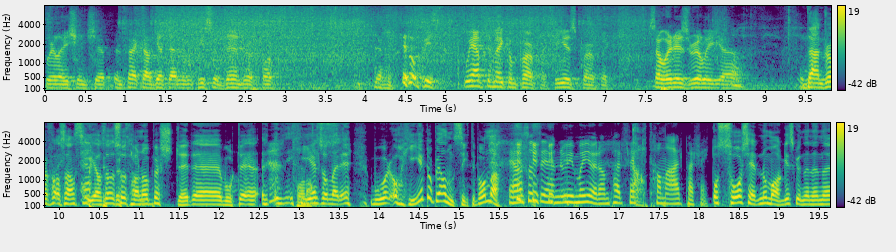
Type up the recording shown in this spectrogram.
relationship. In fact, I'll get that little piece of dandruff for little piece. We have to make him perfect. He is perfect. So it is really. Uh, Dandruff, altså han sier altså, så tar han og børster eh, bort det eh, helt sånn der, Og helt opp i ansiktet på han, da. Ja, så sier han vi må gjøre han perfekt. Han er perfekt. Og så skjer det noe magisk under denne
